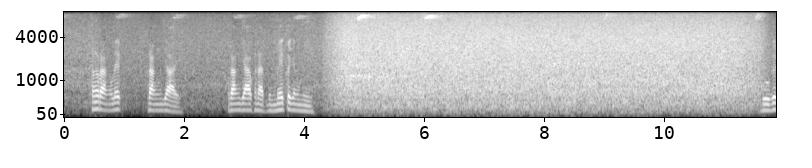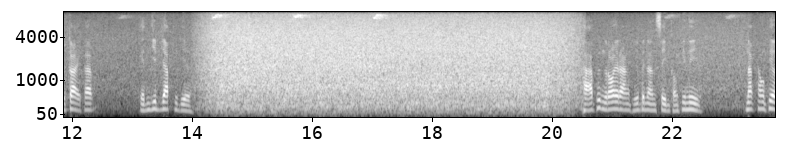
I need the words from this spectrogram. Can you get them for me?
ๆ ทั้งรังเล็ก รังใหญ่ รังยาวขนาดหนึ่งเมตรก็ยังมีดูใกล้ๆครับ เห็นยิบยับทีเดียว ผาพึ่งร้อยรังถือเป็นอันซีนของที่นี่ นักท่องเที่ยว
